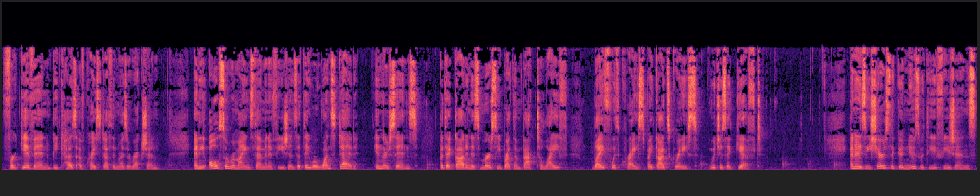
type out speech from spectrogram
forgiven because of Christ's death and resurrection. And he also reminds them in Ephesians that they were once dead in their sins, but that God in his mercy brought them back to life, life with Christ by God's grace, which is a gift. And as he shares the good news with the Ephesians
